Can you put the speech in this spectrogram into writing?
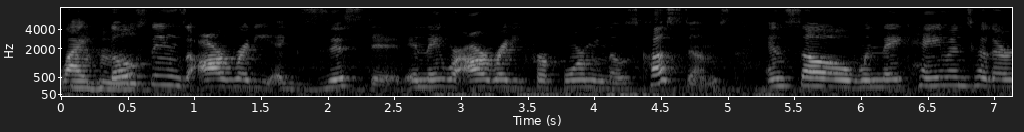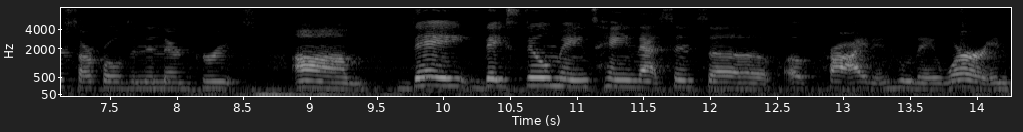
like Mhm. those things already existed and they were already performing those customs. And so when they came into their circles and in their groups um they they still maintained that sense of of pride in who they were. And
